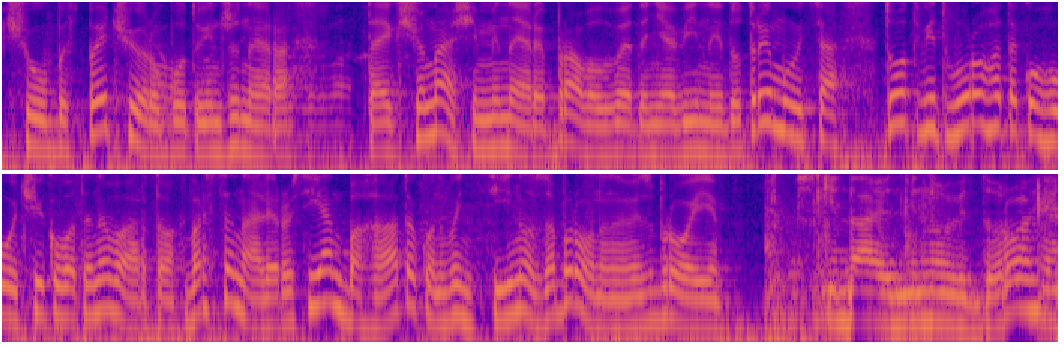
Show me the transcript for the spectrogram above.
що убезпечує роботу інженера. Та якщо наші мінери правил ведення війни дотримуються, то от від ворога такого очікувати не варто. В арсеналі росіян багато конвенційно забороненої зброї. Скидають, мінують дороги,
